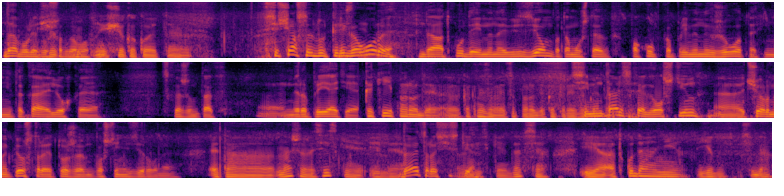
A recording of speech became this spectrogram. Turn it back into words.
Да, более 200 голов. Ну еще какое-то Сейчас идут переговоры, да? да, откуда именно везем, потому что покупка племенных животных не такая легкая, скажем так, мероприятия. Какие породы, э, как называются породы, которые... Сементальская, Голштин, э, черно-пестрая, тоже голштинизированная. Это наши российские или... Да, это российские. Российские, да, все. И откуда они едут сюда?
